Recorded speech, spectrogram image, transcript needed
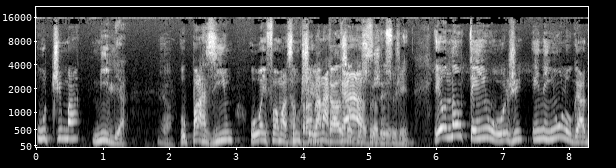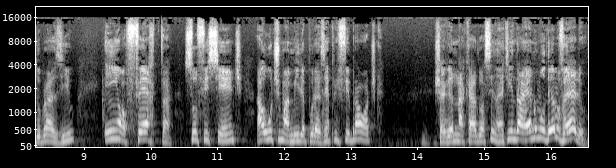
última milha. É. O parzinho ou a informação Entrar que chega na, na casa, casa, do, sujeito. do sujeito. Eu não tenho hoje, em nenhum lugar do Brasil, em oferta suficiente a última milha, por exemplo, em fibra ótica. Chegando na casa do assinante. Ainda é no modelo velho.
